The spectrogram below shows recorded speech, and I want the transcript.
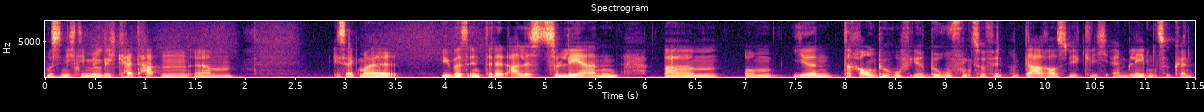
wo sie nicht die Möglichkeit hatten, ähm, ich sag mal, übers Internet alles zu lernen, ähm, um ihren Traumberuf, ihre Berufung zu finden und daraus wirklich ähm, leben zu können.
